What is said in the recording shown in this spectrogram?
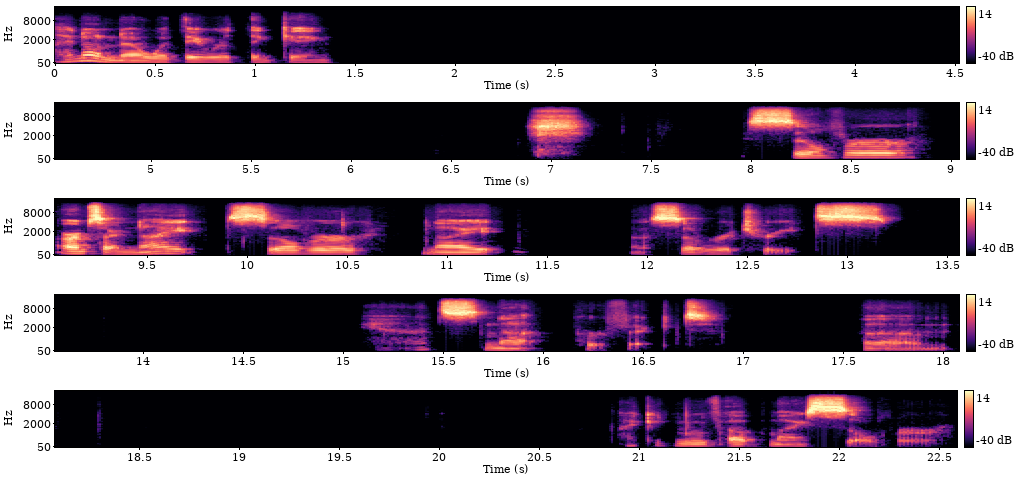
I don't know what they were thinking. Silver, or I'm sorry, knight, silver, knight, uh, silver retreats. Yeah, that's not perfect. Um, I could move up my silver.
